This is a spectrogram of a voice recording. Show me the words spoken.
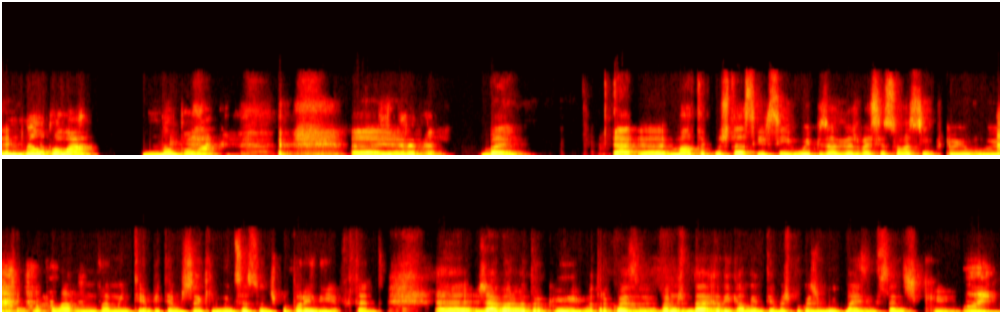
não estou lá, não estou lá. Ah, Sinceramente. Bem, ah, uh, malta que nos está a seguir, sim, o episódio de hoje vai ser só assim, porque eu e o, Tiago falávamos há muito tempo e temos aqui muitos assuntos para pôr em dia, portanto. Uh, já agora, outro que, outra coisa, vamos mudar radicalmente temas para coisas muito mais interessantes que Ui.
